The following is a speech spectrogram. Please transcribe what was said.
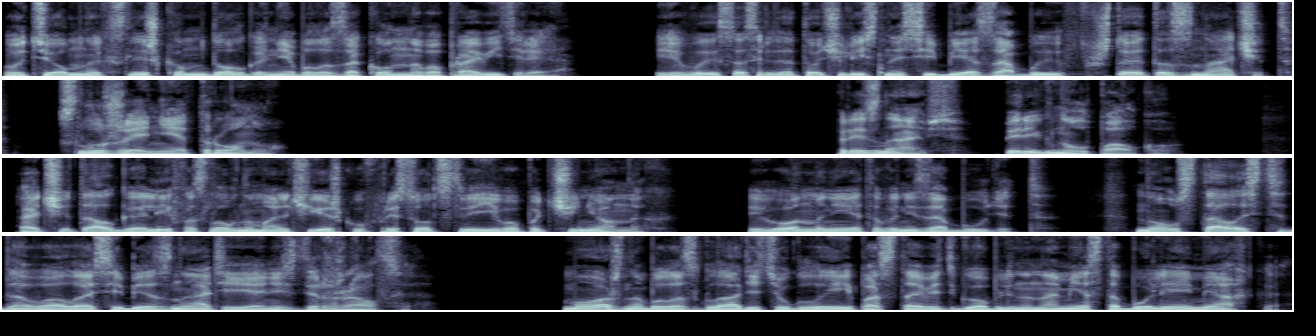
У темных слишком долго не было законного правителя, и вы сосредоточились на себе, забыв, что это значит служение трону. Признаюсь, перегнул палку. Отчитал Галифа словно мальчишку в присутствии его подчиненных, и он мне этого не забудет. Но усталость давала о себе знать, и я не сдержался. Можно было сгладить углы и поставить гоблина на место более мягко,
